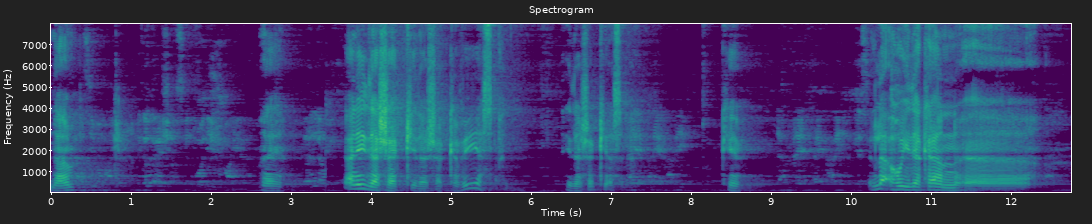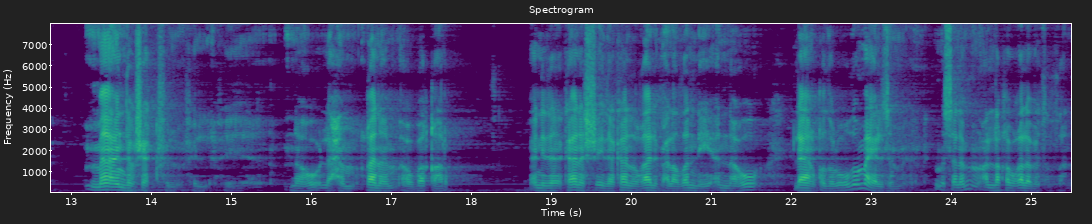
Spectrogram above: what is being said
نعم. إيه. يعني إذا شك إذا شك فيه يسأل. إذا شك يسأل كيف؟ لا هو إذا كان آه، ما عنده شك في في أنه لحم غنم أو بقر يعني إذا كان إذا كان الغالب على ظنه أنه لا ينقض الوضوء ما يلزم. مسألة معلقة بغلبة الظن.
